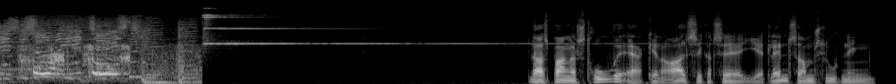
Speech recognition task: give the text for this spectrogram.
This is only a test. Lars Bangert Struve er generalsekretær i Atlantsammenslutningen,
